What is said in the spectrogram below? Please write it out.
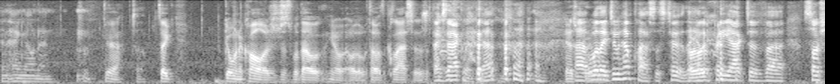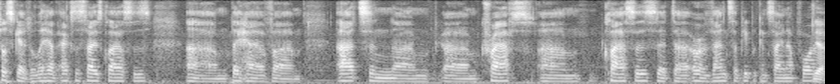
and hang out in. yeah. So It's like going to college just without you know without the classes. exactly. Yeah. Yeah, Uh, well, they do have classes too. They Oh, have a pretty active uh, social schedule. They have exercise classes. Um, they have um, arts and um, um, crafts um, classes that uh, or events that people can sign up for. Yeah.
